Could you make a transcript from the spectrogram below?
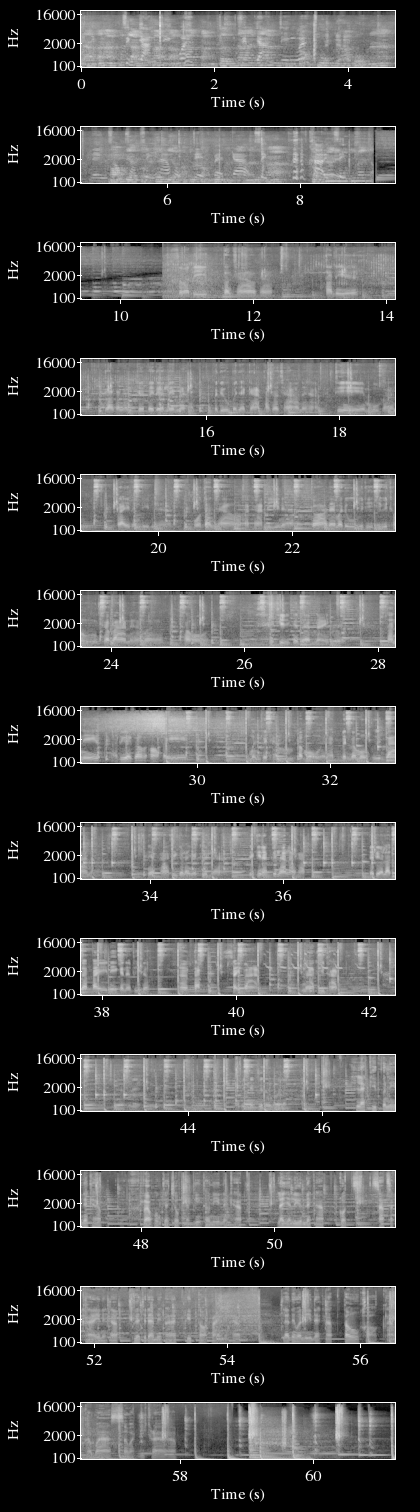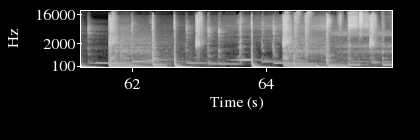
อย่างอาหารทุกสิบอย่างจริงเว้ยสามารถสั่งเติมได้สิบอย่างจริงเว้ยสองถุงนะครับผมนะฮะหนึ่งพสร้ออมงเบียสาร์มสดสี่เช่นห้าเดียวหครักบเจ็ดแปดเก้าสิบขายขายสิบที่ไม่สวัสดีตอนเช้าครับ ตอนนี้เรากำลังจะไปเดินเล่นนะครับ ไปดูบรรยากาศตอนเช้าๆนะครับ ที่หมู่บ้านไร้แผ่นดินนะครับโหตอนเช้าอากาศดีนะครับ ก็ได้มาดูวิถีชีวิตของชาวบ้านนะครับว่าเขาใช้ชีวิตกันแบบไหนนะตอนนี้ เรือก็ออกไปเหมือนไปทำประมงนะครับ เป็นประมงพื้นบ้านนะครับเนี่ยพระอาที่กำลังจะขึ้นแล้วจริงๆแล้วขึ้นแล้วแหละครับแต่เดี๋ยวเราจะไปนี่กันนะพี่เนาะเอ่อตักใส่บาตรหน้าที่พักขึ้นตรงนู้นและคลิปวันนี้นะครับ เราคงจะจบแต่เพียงเท่านี้นะครับ และอย่าลืมนะครับกด Subscribe นะครับ เพื่อจะได้ไม่พลาดคลิปต่อไปนะครับ และในวันนี้นะครับต้องขอกล่าวคำว่าสวัสดีครับ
